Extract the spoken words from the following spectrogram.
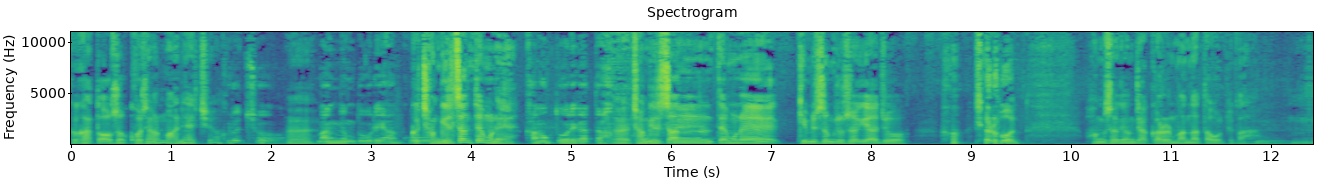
그 갔다 와서 고생을 많이 했죠. 그렇죠. 네. 망명도 오래 하고. 그 장길산 때문에. 감옥도 오래 갔다. 네, 장길산 네. 때문에 김일성 주석이 아주 여러 번 황석영 작가를 만났다고 봅니다. 음. 음.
